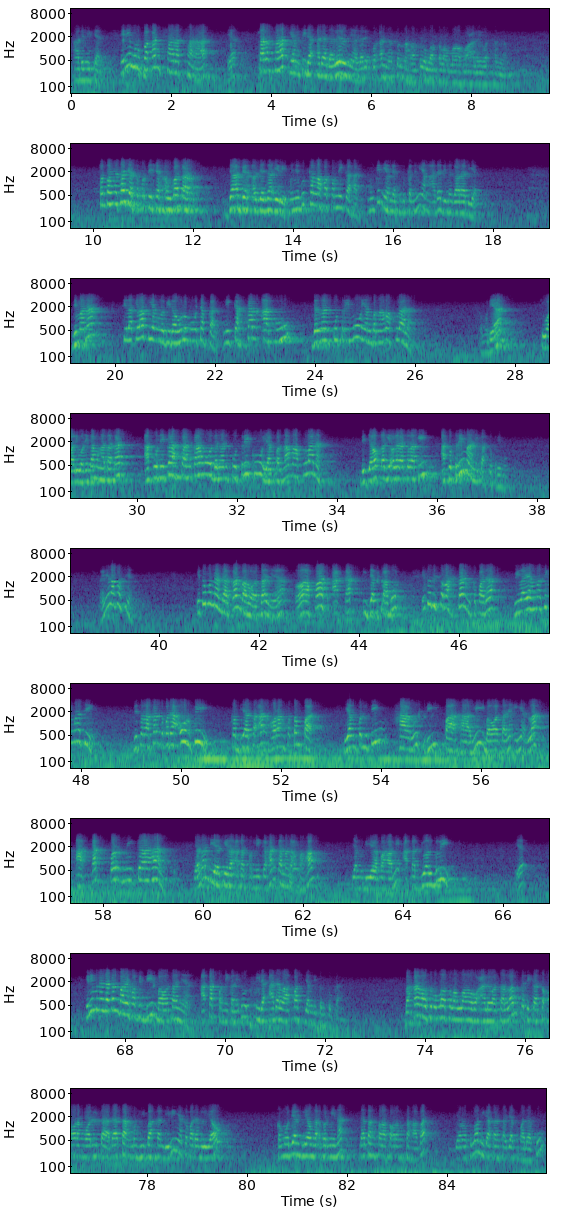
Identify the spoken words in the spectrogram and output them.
Nah, demikian. Ini merupakan syarat-syarat ya syarat-syarat yang tidak ada dalilnya dari Quran dan Sunnah Rasulullah Sallallahu Alaihi Wasallam. Contohnya saja seperti Syekh Abu Bakar Jabir Al Jazairi menyebutkan lafaz pernikahan. Mungkin yang dia sebutkan ini yang ada di negara dia. Di mana si laki-laki yang lebih dahulu mengucapkan, nikahkan aku dengan putrimu yang bernama Fulana. Kemudian si wali wanita mengatakan, Aku nikahkan kamu dengan putriku yang bernama Fulana. Dijawab lagi oleh laki-laki, aku terima nikah putrimu. Nah ini lafaznya. Itu menandakan bahwasanya lafaz akad ijab kabul itu diserahkan kepada wilayah masing-masing. Diserahkan kepada urfi, kebiasaan orang setempat. Yang penting harus dipahami bahwasanya ini adalah akad pernikahan. Jangan dia kira akad pernikahan karena nggak paham, yang dia pahami akad jual beli. Ya. Ini menandakan para Khafiddin bahwasanya akad pernikahan itu tidak ada lapas yang ditentukan. Bahkan Rasulullah Shallallahu Alaihi Wasallam ketika seorang wanita datang menghibahkan dirinya kepada beliau, kemudian beliau nggak berminat, datang salah seorang sahabat, ya Rasulullah nikahkan saja kepadaku,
